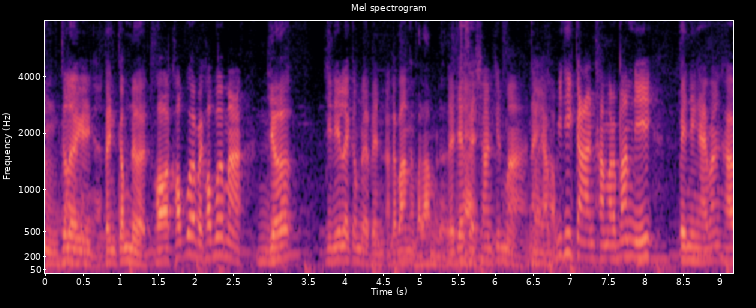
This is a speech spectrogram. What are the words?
มก็เลยน่าจะเป็นอย่างนั้นเป็นกำเนิดพอ cover ไป cover มาอืมเยอะ ทีนี้เลยกำเนิดเป็นอัลบั้ม อัลบั้มเลย Legend ใช่ Session ขึ้นมานะครับ ใช่ครับ วิธีการทำอัลบั้มนี้เป็นยังไงบ้างครับ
